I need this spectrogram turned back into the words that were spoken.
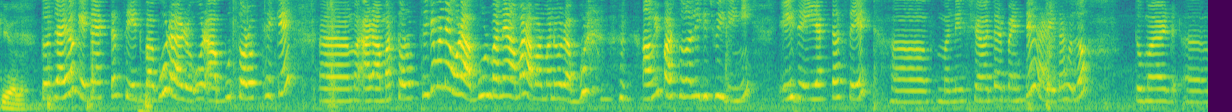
কি হলো? তো যাই হোক এটা একটা সেট বাবুর আর ওর আব্বুর তরফ থেকে আম, আর আমার তরফ থেকে মানে ওর আব্বুর মানে আমার আমার মানে ওর আব্বুর। আমি পার্সোনালি কিছুই দিইনি। এই যে এই একটা সেট মানে শার্ট আর প্যান্টের আর এটা হলো তোমার আহ,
